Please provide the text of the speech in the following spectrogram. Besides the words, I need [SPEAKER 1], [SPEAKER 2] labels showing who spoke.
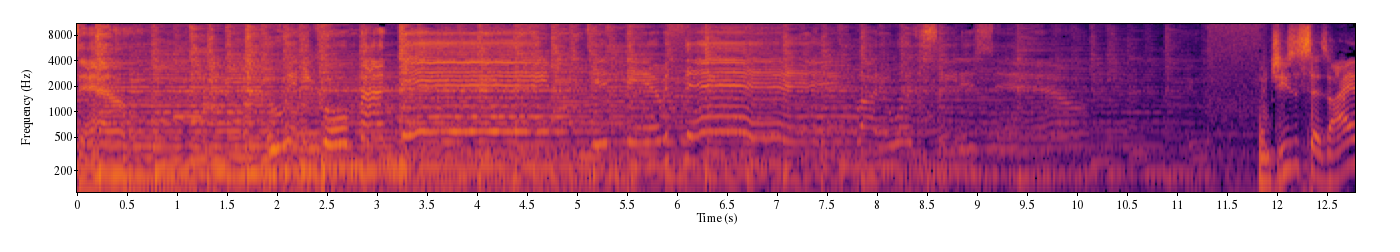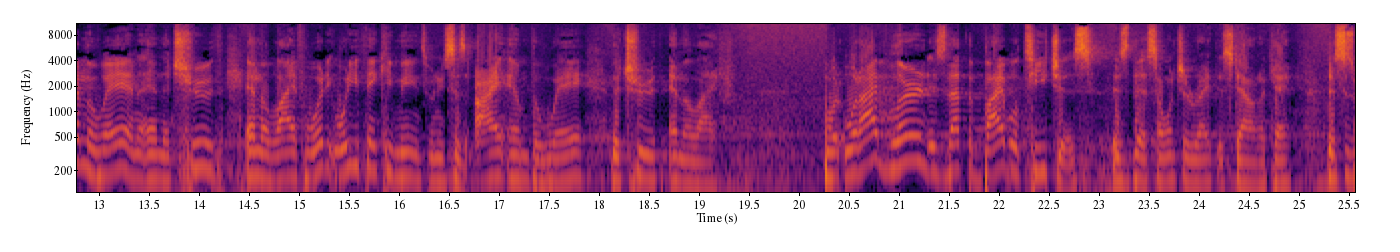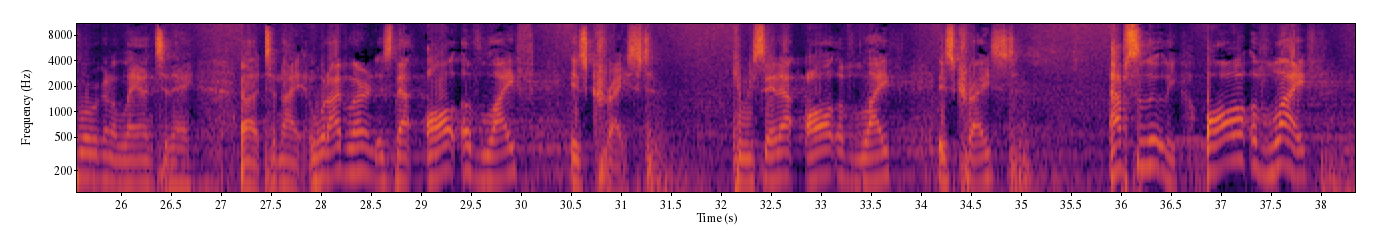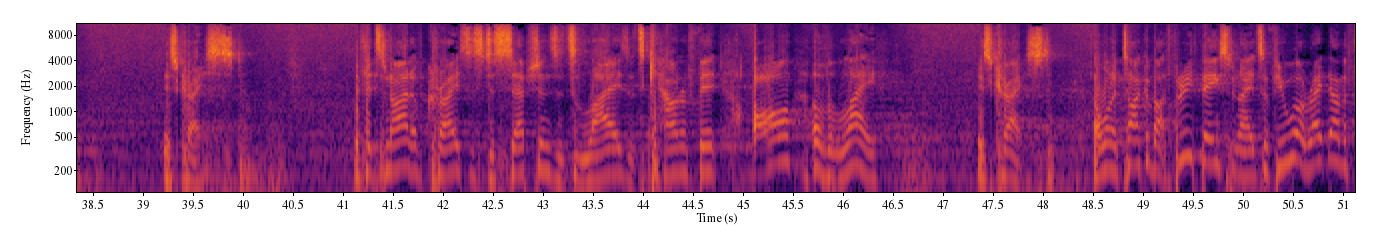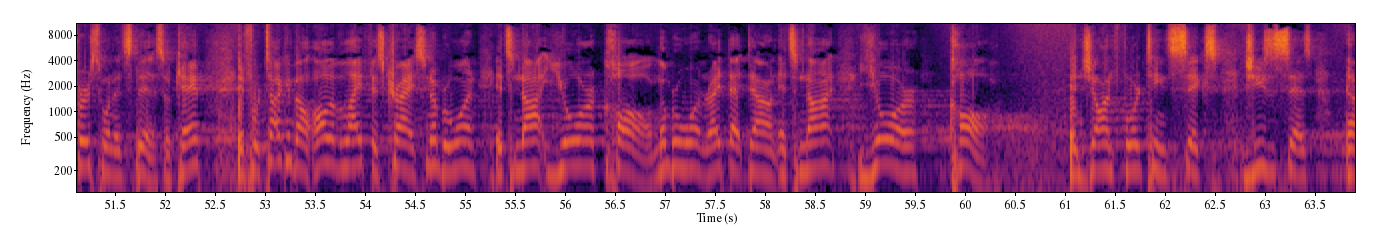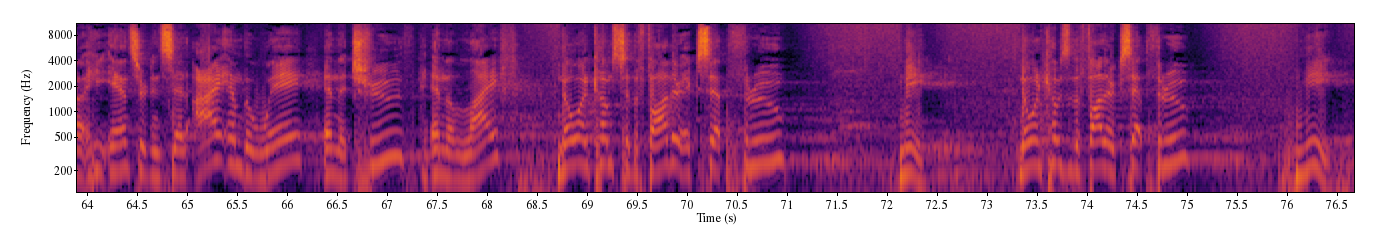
[SPEAKER 1] When you called my name, didn't hear a thing, but it was the sweetest sound.
[SPEAKER 2] When Jesus says, I am the way and, and the truth and the life, what do, what do you think he means when he says, I am the way, the truth, and the life? What, what I've learned is that the Bible teaches is this. I want you to write this down, okay? This is where we're going to land today, uh, tonight. What I've learned is that all of life is Christ. Can we say that? All of life is Christ? Absolutely. All of life is Christ. If it's not of Christ, it's deceptions, it's lies, it's counterfeit. All of life is Christ. I want to talk about three things tonight. So, if you will, write down the first one. It's this, okay? If we're talking about all of life is Christ, number one, it's not your call. Number one, write that down. It's not your call. In John 14, 6, Jesus says, uh, He answered and said, I am the way and the truth and the life. No one comes to the Father except through me. No one comes to the Father except through me.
